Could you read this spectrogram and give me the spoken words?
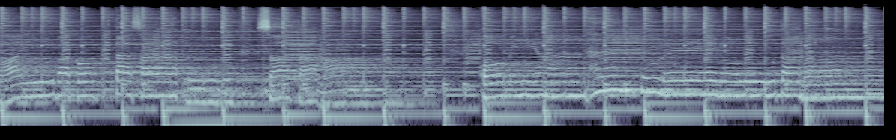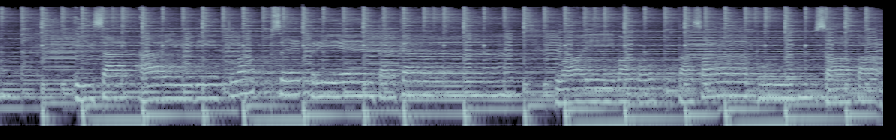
Laiva kohta saapuu satamaan. Omiaan hän tulee noutamaan. Isät, äidit, lapset rientäkää. Laiva kohta saapuu satamaan.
